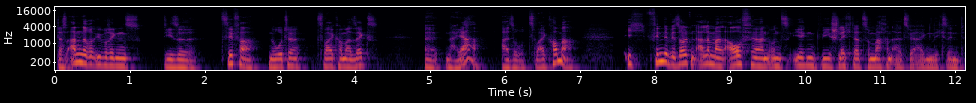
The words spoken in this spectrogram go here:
Das andere übrigens, diese Ziffernote 2,6, äh, naja, also 2, ich finde, wir sollten alle mal aufhören, uns irgendwie schlechter zu machen, als wir eigentlich sind.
